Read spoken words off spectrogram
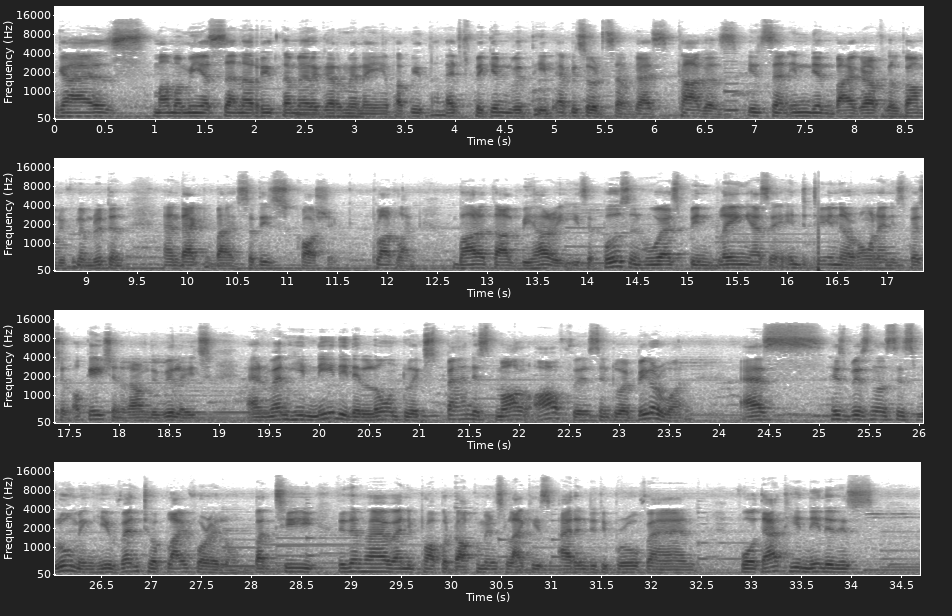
Guys, Mamma Mia Sanarita Mere Ghar Mein Nahi Hai Papita. Let's begin with the episode itself, guys. Kaagaz. It's an Indian biographical comedy film written and acted by Satish Kaushik. Plotline. Bharat Lal Bihari is a person who has been playing as an entertainer on any special occasion around the village and when he needed a loan to expand his small office into a bigger one, as his business is blooming, he went to apply for a loan, but he didn't have any proper documents like his identity proof, and for that he needed his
